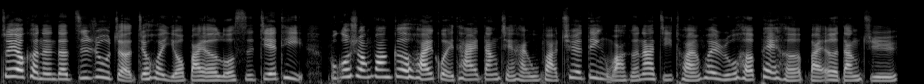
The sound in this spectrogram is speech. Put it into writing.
最有可能的资助者就会由白俄罗斯接替。不过双方各怀鬼胎，当前还无法确定瓦格纳集团会如何配合白俄当局。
